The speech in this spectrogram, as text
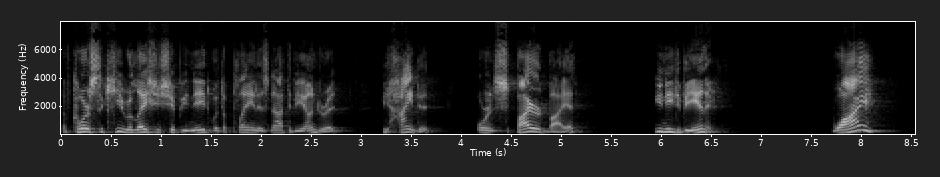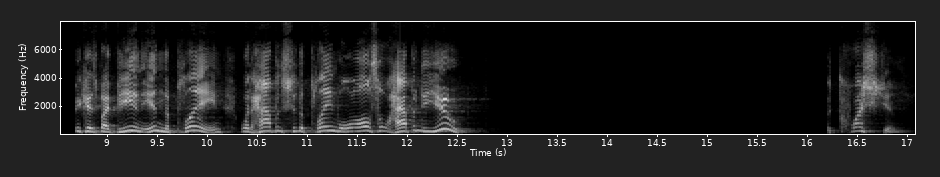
Of course, the key relationship you need with the plane is not to be under it, behind it, or inspired by it. You need to be in it. Why? Because by being in the plane, what happens to the plane will also happen to you. The question,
